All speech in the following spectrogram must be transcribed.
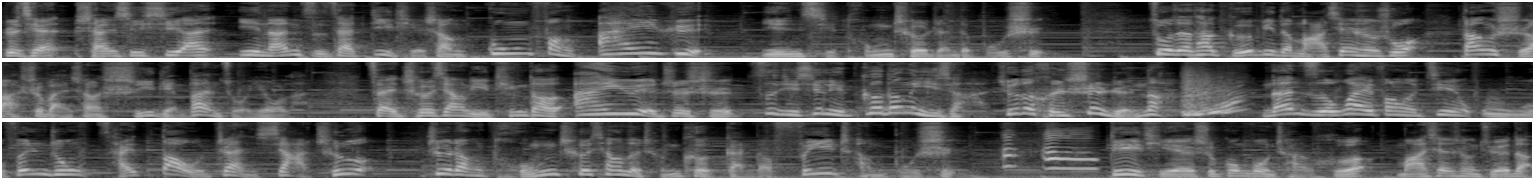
日前，陕西西安一男子在地铁上公放哀乐，引起同车人的不适。坐在他隔壁的马先生说，当时啊是晚上十一点半左右了，在车厢里听到哀乐之时，自己心里咯噔一下，觉得很瘆人呐。男子外放了近五分钟才到站下车，这让同车厢的乘客感到非常不适。地铁是公共场合，马先生觉得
